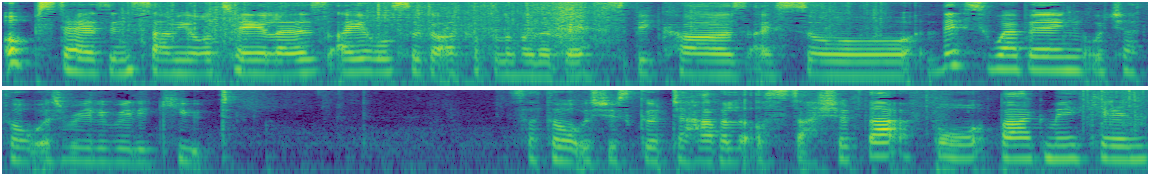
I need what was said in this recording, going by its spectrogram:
upstairs in Samuel Taylor's, I also got a couple of other bits because I saw this webbing, which I thought was really, really cute so I thought it was just good to have a little stash of that for bag making.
